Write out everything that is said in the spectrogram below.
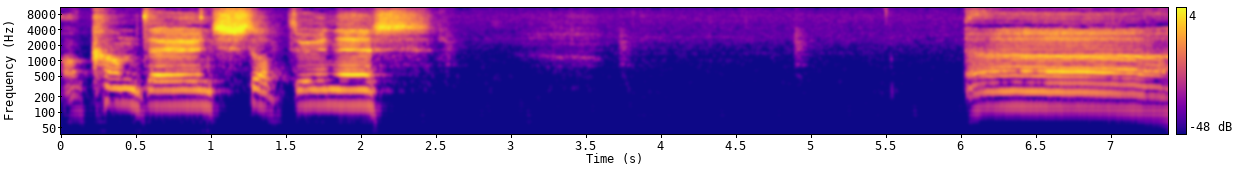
I'll oh, come down. Stop doing this. Uh,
